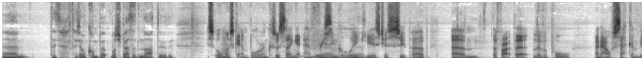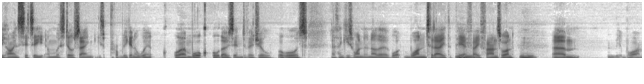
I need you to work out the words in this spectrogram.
Um, they, they don't come much better than that, do they? It's almost getting boring because we're saying it every yeah, single week. Yeah. He is just superb. Um, the fact that Liverpool are now second behind City, and we're still saying he's probably going to win um, walk all those individual awards. I think he's won another what one today, the PFA mm-hmm. fans one. Mm-hmm. Um, what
